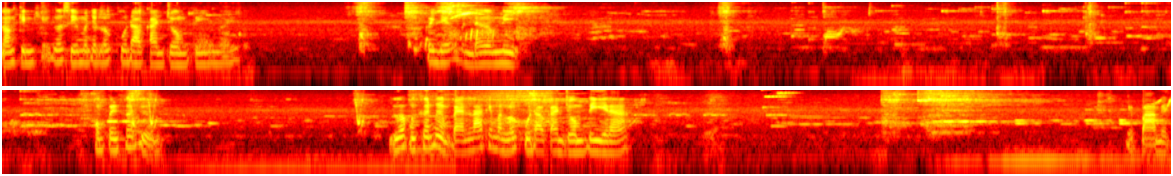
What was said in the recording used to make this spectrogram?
ลองกินเค้กดูสิมันจะลดคูดาวการโจมตีไหมก็เยอะเหมือนเดิมนี่คงเป็นเครื่องดื่มหรือว่าเป็นเครื่องดื่มแบรนด์ล่าที่มันลดคูดาวการโจมตีนะเดี๋ยวปาเม็ด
